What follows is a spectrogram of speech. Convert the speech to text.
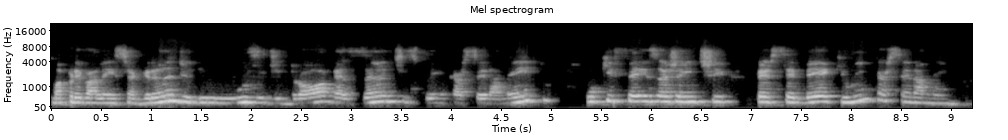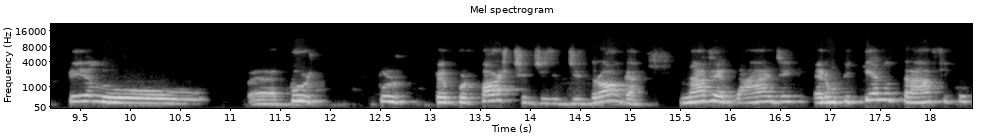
Uma prevalência grande do uso de drogas antes do encarceramento, o que fez a gente perceber que o encarceramento pelo, é, por, por por porte de, de droga, na verdade, era um pequeno tráfico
